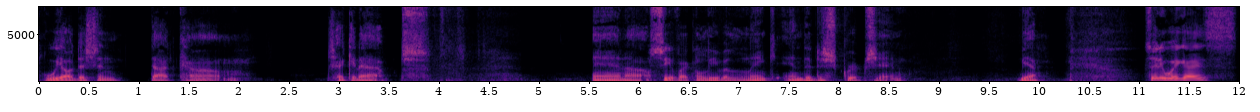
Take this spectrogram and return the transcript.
weaudition.com. Check it out. And I'll see if I can leave a link in the description. Yeah. So anyway, guys,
